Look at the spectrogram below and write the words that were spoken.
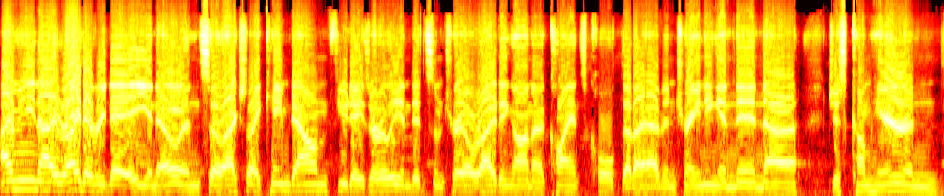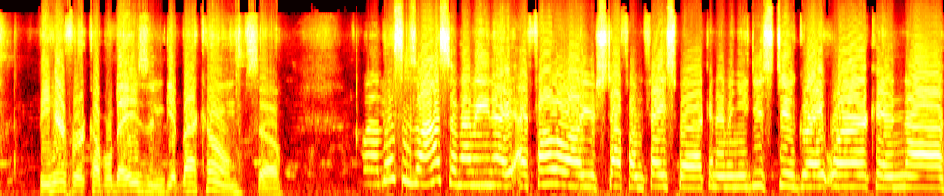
I mean, I ride every day, you know, and so actually I came down a few days early and did some trail riding on a client's colt that I have in training, and then uh, just come here and be here for a couple days and get back home. So Well, this is awesome. I mean, I, I follow all your stuff on Facebook, and I mean, you just do great work, and uh,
